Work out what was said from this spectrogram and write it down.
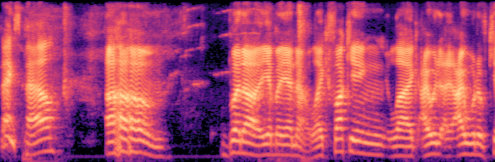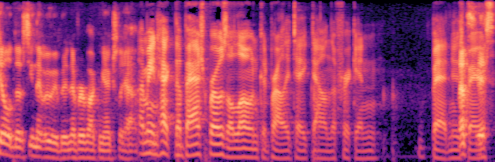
thanks pal um but uh yeah but yeah no like fucking like i would i would have killed to have seen that movie but it never fucking actually happened I mean, heck, the Bash Bros alone could probably take down the freaking Bad News That's Bears.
